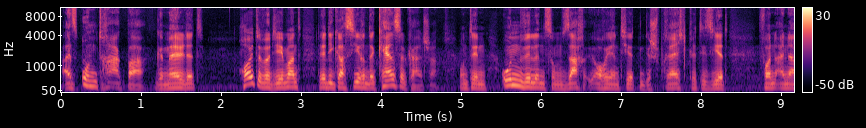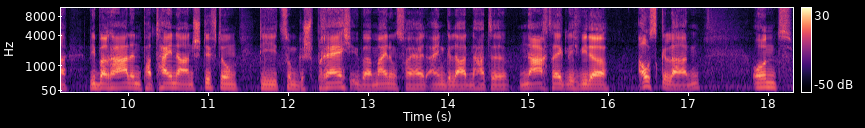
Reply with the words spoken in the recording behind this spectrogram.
als untragbar gemeldet. Heute wird jemand, der die grassierende Cancel Culture und den Unwillen zum sachorientierten Gespräch kritisiert, von einer liberalen, parteinahen Stiftung, die zum Gespräch über Meinungsfreiheit eingeladen hatte, nachträglich wieder ausgeladen. Und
